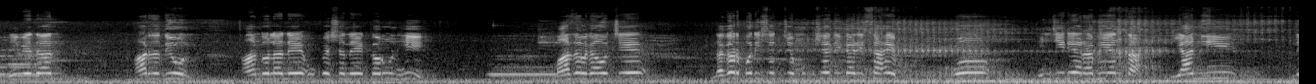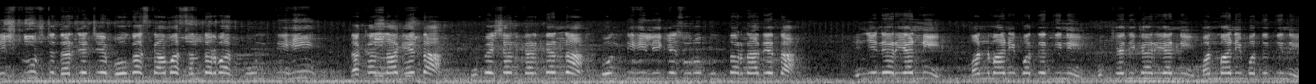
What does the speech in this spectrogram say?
निवेदन अर्ज देऊन आंदोलने उपेशने करूनही माजलगावचे नगर परिषदचे मुख्याधिकारी साहेब व इंजिनियर अभियंता यांनी निष्कृष्ट दर्जाचे बोगस कामासंदर्भात कोणतीही दखल न घेता उपेशनकर्त्यांना कोणतीही लिखे स्वरूप उत्तर न देता इंजिनियर यांनी मनमानी पद्धतीने मुख्याधिकारी यांनी मनमानी पद्धतीने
